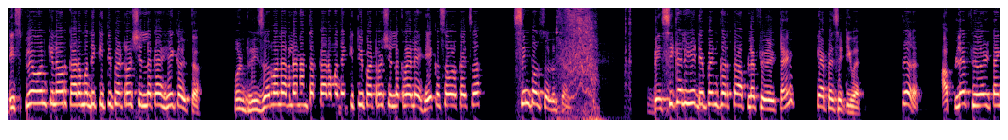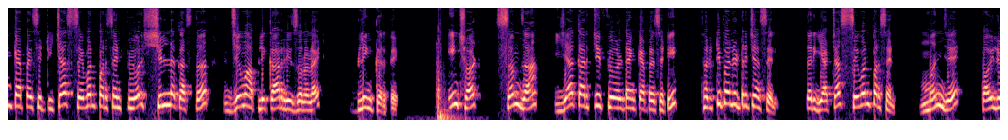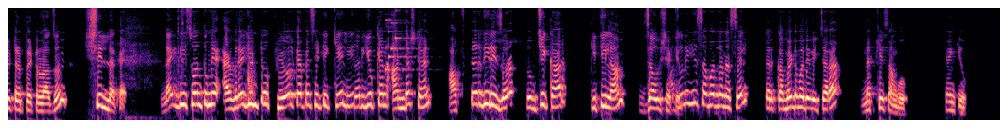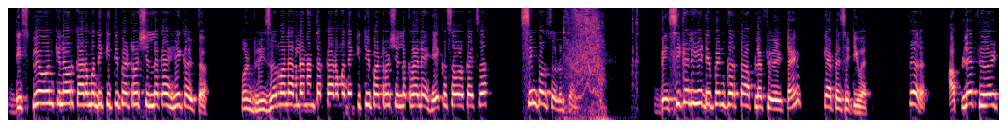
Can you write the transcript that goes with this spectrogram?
Display on केल्यावर कारमध्ये किती पेट्रोल शिल्लक आहे हे कळतं. पण रिझर्व लागल्यानंतर कारमध्ये किती पेट्रोल शिल्लक राहिले हे कसं ओळखायचं? सिंपल सोल्युशन बेसिकली हे डिपेंड करतं आपल्या फ्युएल टँक कॅपॅसिटीवर तर आपल्या फ्युएल टँक कॅपॅसिटीच्या सेव्हन पर्सेंट फ्युएल शिल्लक असतं जेव्हा आपली कार रिझर्व लाइट ब्लिंक करते. इन शॉर्ट समजा या कारची fuel tank capacity thirty five लिटरची असेल तर याच्या सेव्हन पर्सेंट म्हणजे फाईव्ह लिटर पेट्रोल अजून शिल्लक आहे. लाईक दिस वन तुम्ही ऍव्हरेज इंटू फ्युअल कॅपॅसिटी केली तर you can understand after the reserve तुमची कार किती लांब जाऊ शकेल. अजूनही समजलं नसेल तर कमेंटमध्ये विचारा नक्की सांगू. थँक्यू डिस्प्ले ऑन केल्यावर कारमध्ये किती पेट्रोल शिल्लक आहे हे कळतं. पण रिझर्व लागल्यानंतर कारमध्ये किती पेट्रोल शिल्लक राहिले हे कसं ओळखायचं? सिंपल सोल्युशन बेसिकली हे डिपेंड करतं आपल्या फ्युएल टँक कॅपॅसिटीवर तर आपल्या फ्युएल टँक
